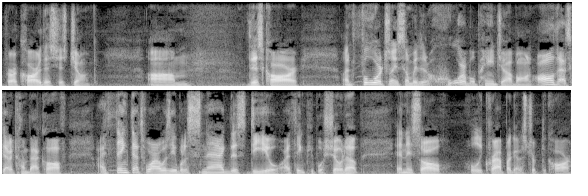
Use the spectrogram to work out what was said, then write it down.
for a car that's just junk. Um, this car, unfortunately, somebody did a horrible paint job on. All that's got to come back off. I think that's why I was able to snag this deal. I think people showed up and they saw, holy crap, I got to strip the car.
